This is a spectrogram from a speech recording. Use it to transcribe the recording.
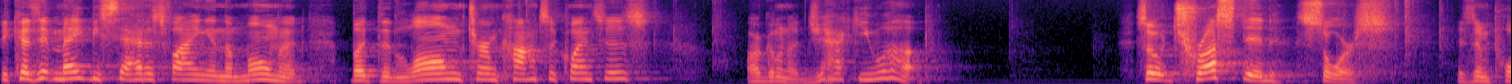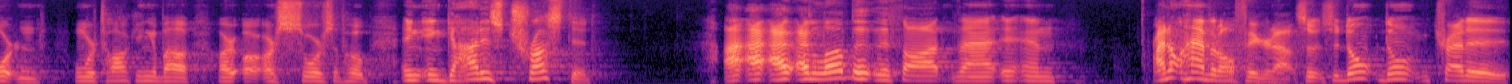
Because it may be satisfying in the moment, but the long term consequences are going to jack you up. So, trusted source is important when we're talking about our, our, our source of hope. And, and, God is trusted. I, I, I love the, the, thought that, and I don't have it all figured out. So, so don't, don't try to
